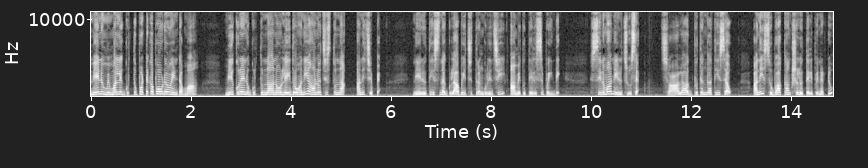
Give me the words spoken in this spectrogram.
నేను మిమ్మల్ని గుర్తుపట్టకపోవడం ఏంటమ్మా? మీకు నేను గుర్తున్నానో లేదో అని ఆలోచిస్తున్నా అని చెప్పా. నేను తీసిన గులాబీ చిత్రం గురించి ఆమెకు తెలిసిపోయింది. సినిమా నేను చూశా. చాలా అద్భుతంగా తీశావు అని శుభాకాంక్షలు తెలిపినట్టు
